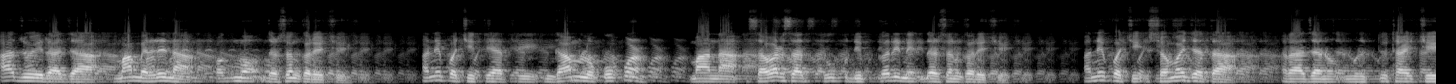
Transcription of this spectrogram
આ જોઈ રાજા મા મેલડીના પગમાં દર્શન કરે છે. અને પછી ત્યારથી ગામ લોકો પણ માના સવાર સાત ધૂપ દીપ કરીને દર્શન કરે છે. અને પછી સમય જતા રાજાનું મૃત્યુ થાય છે.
